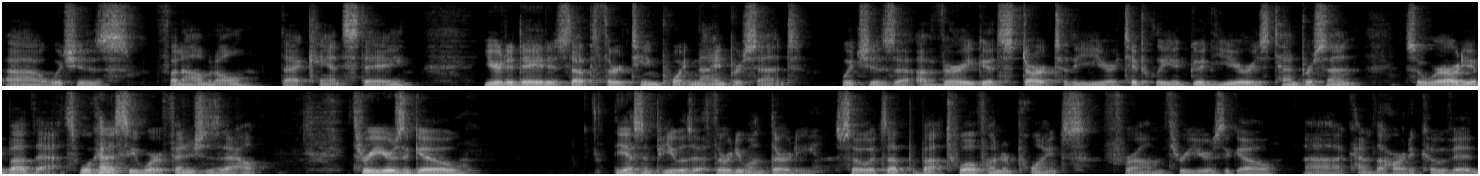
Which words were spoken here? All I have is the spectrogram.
uh, which is phenomenal. That can't stay. Year to date it's up 13.9% which is a, a very good start to the year. Typically a good year is 10% so we're already above that. So we'll kind of see where it finishes out. Three years ago the S&P was at 3130. So it's up about 1200 points from 3 years ago, uh, kind of the heart of COVID.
